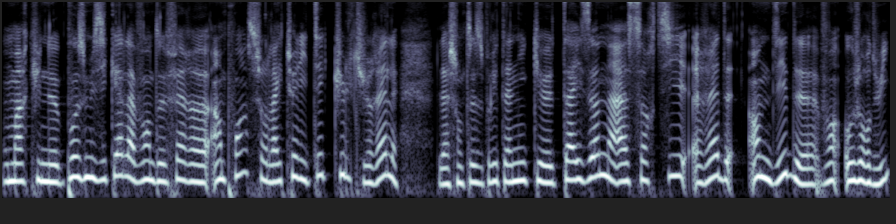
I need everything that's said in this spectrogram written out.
On marque une pause musicale avant de faire euh, un point sur l'actualité culturelle. La chanteuse britannique euh, Tyson a sorti Red Handed euh, aujourd'hui.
